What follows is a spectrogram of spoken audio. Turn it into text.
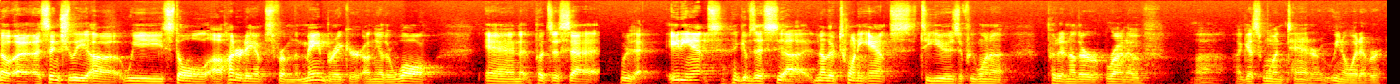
So uh, essentially, uh, we stole 100 amps from the main breaker on the other wall, and it puts us at what is that? 80 amps. It gives us uh, another 20 amps to use if we want to put another run of, uh, I guess 110 or you know whatever.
